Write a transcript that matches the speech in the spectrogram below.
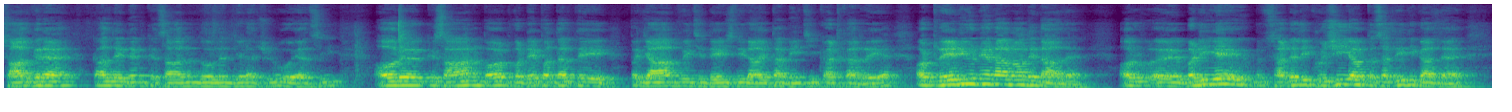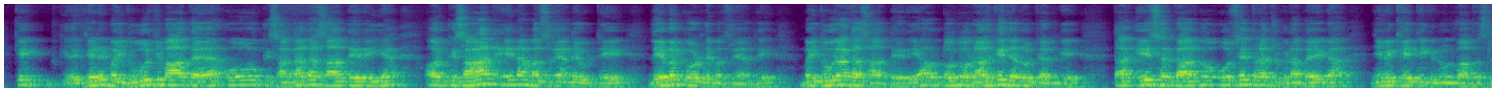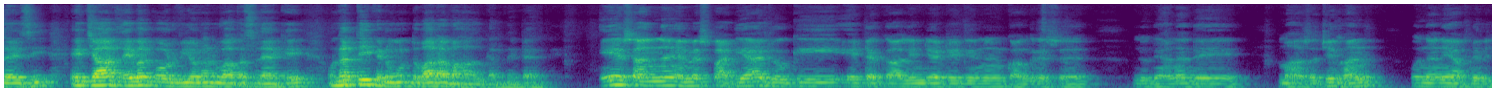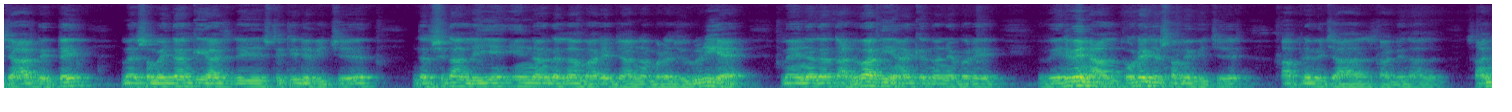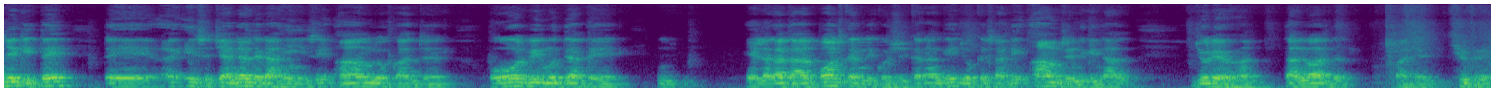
ਸਾਲਗਿਰਹ ਹੈ। ਕੱਲ ਦੇ ਦਿਨ ਕਿਸਾਨ ਅੰਦੋਲਨ ਜਿਹੜਾ ਸ਼ੁਰੂ ਹੋਇਆ ਸੀ ਔਰ ਕਿਸਾਨ ਬਹੁਤ ਵੱਡੇ ਪੱਧਰ ਤੇ ਪੰਜਾਬ ਵਿੱਚ ਦੇਸ਼ ਦੀ ਰਾਜਧਾਨੀ 'ਚ ਇਕੱਠ ਕਰ ਰਹੇ ਹੈ ਔਰ ਟ੍ਰੇਡ ਯੂਨੀਅਨਾਂ ਉਹਨਾਂ ਦੇ ਨਾਲ ਹੈ। ਔਰ ਬੜੀ ਇਹ ਸਾਡੇ ਲਈ ਖੁਸ਼ੀ ਔਰ ਤਸੱਲੀ ਦੀ ਗੱਲ ਹੈ ਕਿ ਜਿਹੜੇ ਮਜ਼ਦੂਰ ਜਮਾਤ ਹੈ, ਉਹ ਕਿਸਾਨਾਂ ਦਾ ਸਾਥ ਦੇ ਰਹੀ ਹੈ ਔਰ ਕਿਸਾਨ ਇਹਨਾਂ ਮਸਲਿਆਂ ਦੇ ਉੱਤੇ ਲੇਬਰ ਕੋਡ ਦੇ ਮਸਲਿਆਂ ਤੇ ਮਜ਼ਦੂਰਾਂ ਦਾ ਸਾਥ ਦੇ ਰਿਹਾ ਔਰ ਦੋਨੋਂ ਰਲ ਕੇ ਜਦੋਂ ਜਾਣਗੇ ਤਾਂ ਇਹ ਸਰਕਾਰ ਨੂੰ ਉਸੇ ਤਰ੍ਹਾਂ ਝੁਕਣਾ ਪਏਗਾ ਜਿਵੇਂ ਖੇਤੀ ਕਾਨੂੰਨ ਵਾਪਸ ਲਏ ਸੀ। ਇਹ ਚਾਰ ਲੇਬਰ ਕੋਡ ਵੀ ਉਹਨਾਂ ਨੂੰ ਵਾਪਸ ਲੈ ਕੇ 29 ਕਾਨੂੰਨ ਦੁਬਾਰਾ ਬਹਾਲ ਕਰਨੇ ਪੈਣਗੇ। ਇਹ ਸਨ ਐਮ ਐਸ ਭਾਟੀਆ ਜੋ ਕਿ AITUC all India trade union Congress Ludhiana ਦੇ ਮਹਾਸਚਿਵ ਹਨ। ਉਹਨਾਂ ਨੇ ਆਪਣੇ ਵਿਚਾਰ ਦਿੱਤੇ। ਮੈਂ ਸਮਝਦਾ ਕਿ ਅੱਜ ਦੀ ਸਥਿਤੀ ਦੇ ਵਿੱਚ ਦਰਸ਼ਕਾਂ ਲਈ ਇਹਨਾਂ ਗੱਲਾਂ ਬਾਰੇ ਜਾਣਨਾ ਬੜਾ ਜ਼ਰੂਰੀ ਹੈ। ਮੈਂ ਇਹਨਾਂ ਦਾ ਧੰਨਵਾਦੀ ਹਾਂ ਕਿ ਉਹਨਾਂ ਨੇ ਬੜੇ ਵੇਰਵੇ ਨਾਲ ਥੋੜੇ ਜਿਹੇ ਸਮੇਂ ਵਿੱਚ ਆਪਣੇ ਵਿਚਾਰ ਸਾਡੇ ਨਾਲ ਸਾਂਝੇ ਕੀਤੇ ਤੇ ਇਸ ਚੈਨਲ ਦੇ ਰਾਹੀਂ ਅਸੀਂ ਆਮ ਲੋਕਾਂ 'ਚ ਹੋਰ ਵੀ ਮੁੱਦਿਆਂ ਤੇ ਇਹ ਲਗਾਤਾਰ ਪਹੁੰਚ ਕਰਨ ਦੀ ਕੋਸ਼ਿਸ਼ ਕਰਾਂਗੇ, ਜੋ ਕਿ ਸਾਡੀ ਆਮ ਜ਼ਿੰਦਗੀ ਨਾਲ ਜੁੜੇ ਹੋਏ ਹਨ। ਧੰਨਵਾਦ ਭਾਜੀ ਸ਼ੁਕਰੀਆ।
